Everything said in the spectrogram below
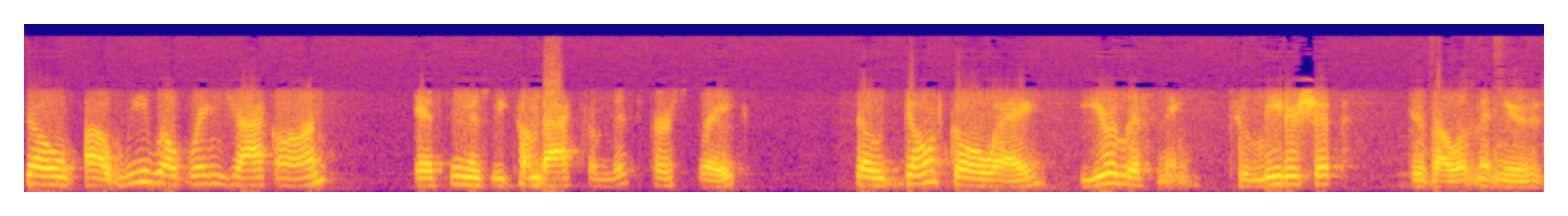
So uh, we will bring Jack on as soon as we come back from this first break. So don't go away. You're listening to Leadership Development News.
